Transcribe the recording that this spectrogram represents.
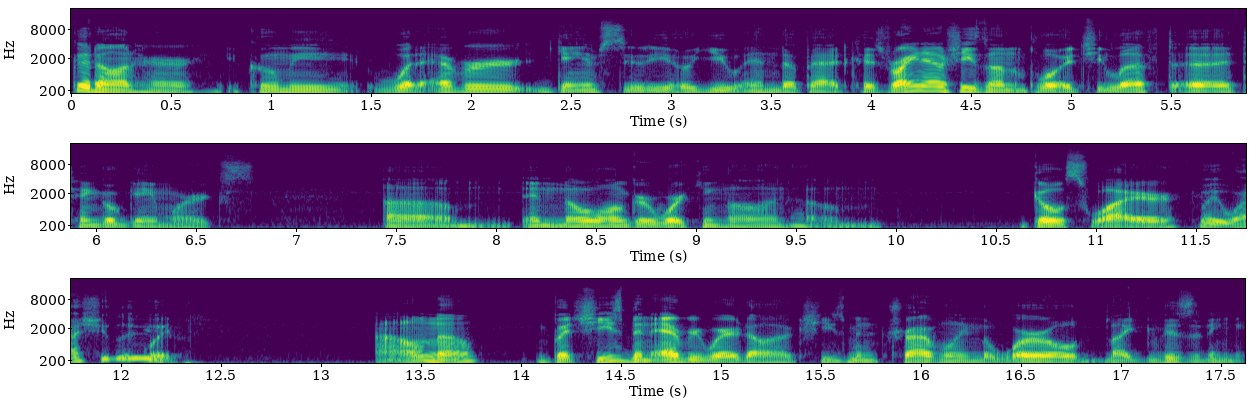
Good on her, Yukumi. Whatever game studio you end up at, because right now she's unemployed. She left uh, Tango GameWorks, um, and no longer working on um, Ghostwire. Wait, why she leave? Which I don't know, but she's been everywhere, dog. She's been traveling the world, like visiting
